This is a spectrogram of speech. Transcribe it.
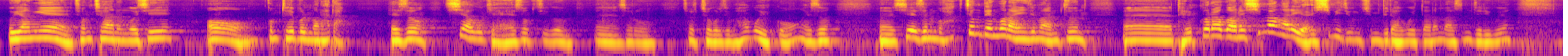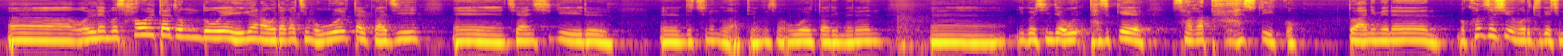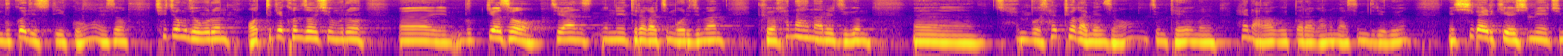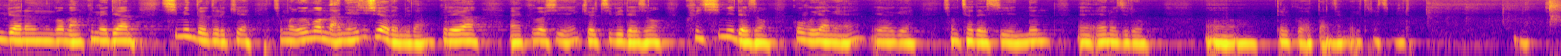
의향에 정차하는 것이 어, 검토해 볼 만하다 해서 시하고 계속 지금 예, 서로 접촉을 좀 하고 있고 그래서 어, 시에서는 뭐 확정된 건 아니지만 아무튼 에, 될 거라고 하는 희망 아래 열심히 지금 준비를 하고 있다는 말씀드리고요. 어, 원래 뭐 4월 달 정도에 얘기가 나오다가 지금 5월 달까지 에, 제한 시기를 에, 늦추는 것 같아요. 그래서 5월 달이면은 에, 이것이 이제 오- 다섯 개 사가 다 할 수도 있고 또 아니면은 뭐 컨소시엄으로 두 개씩 묶어질 수도 있고 그래서 최종적으로는 어떻게 컨소시엄으로 어, 묶여서 제안이 들어갈지 모르지만 그 하나하나를 지금 어, 전부 살펴가면서 지금 대응을 해 나가고 있다라고 하는 말씀드리고요. 시가 이렇게 열심히 준비하는 것만큼에 대한 시민들도 이렇게 정말 응원 많이 해주셔야 됩니다. 그래야 에, 그것이 결집이 돼서 큰 힘이 돼서 꼭 의향에 여기 정차될 수 있는 에, 에너지로 어, 될것 같다는 생각이 들어집니다.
